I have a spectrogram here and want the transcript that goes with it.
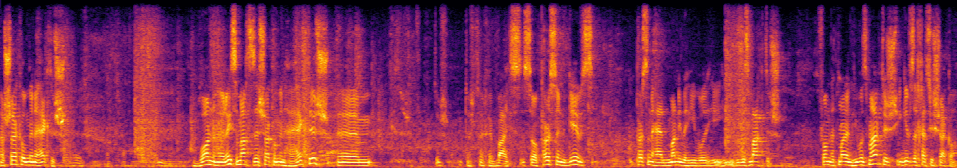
hashakel min. One hanoise macht es hashakel min. Um, so a person gives, a person had money that he was, he, he was maktish. From that money that he was maktish, he gives a chetzi shekel.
